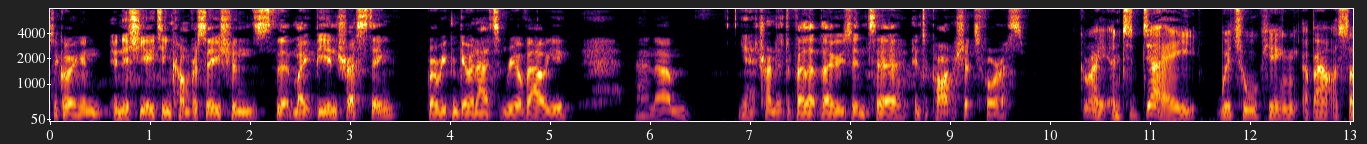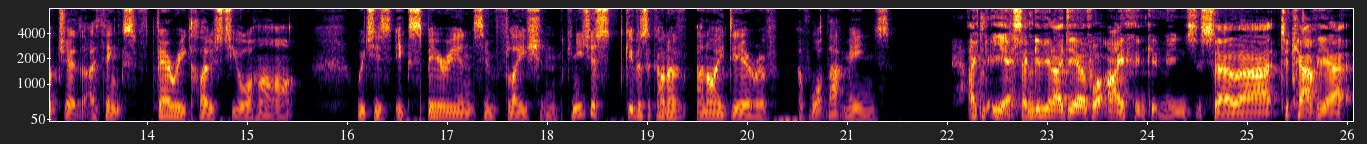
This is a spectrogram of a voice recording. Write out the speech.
So going and initiating conversations that might be interesting, where we can go and add some real value, and um, yeah, trying to develop those into into partnerships for us. Great. And today we're talking about a subject that I think's very close to your heart, which is experience inflation. Can you just give us a kind of an idea of, of what that means? I yes, I can give you an idea of what I think it means. So, uh, to caveat,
